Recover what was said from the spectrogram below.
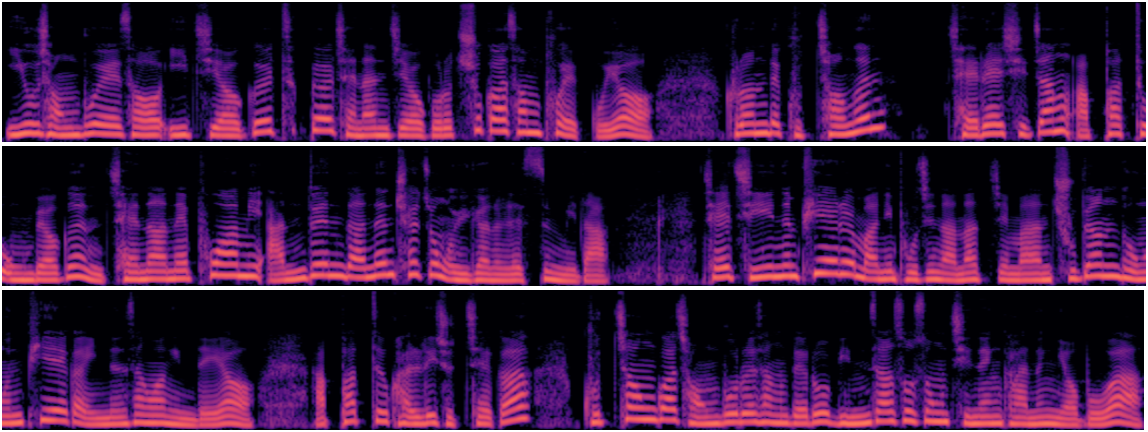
이후 정부에서 이 지역을 특별 재난 지역으로 추가 선포했고요. 그런데 구청은 재래시장 아파트 옹벽은 재난에 포함이 안 된다는 최종 의견을 냈습니다. 제 지인은 피해를 많이 보진 않았지만 주변 동은 피해가 있는 상황인데요. 아파트 관리 주체가 구청과 정부를 상대로 민사소송 진행 가능 여부와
